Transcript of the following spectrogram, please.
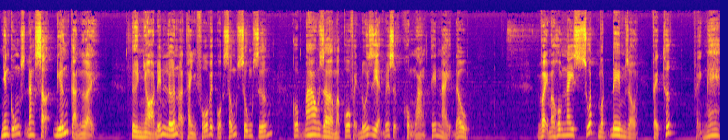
nhưng cũng đang sợ điếng cả người. Từ nhỏ đến lớn ở thành phố với cuộc sống sung sướng, có bao giờ mà cô phải đối diện với sự khủng hoảng thế này đâu. Vậy mà hôm nay suốt một đêm rồi, phải thức, phải nghe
